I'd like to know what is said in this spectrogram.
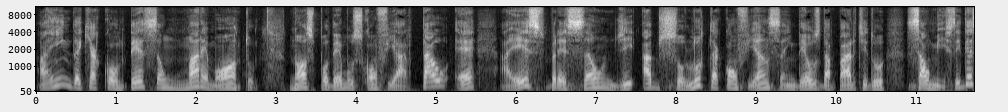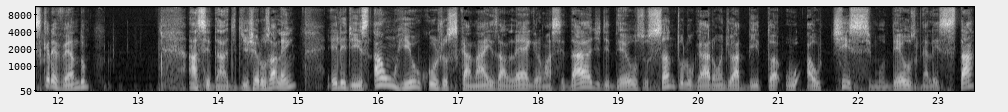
ainda que aconteça um maremoto, nós podemos confiar. Tal é a expressão de absoluta confiança em Deus da parte do salmista. E descrevendo a cidade de Jerusalém, ele diz: Há um rio cujos canais alegram a cidade de Deus, o santo lugar onde habita o Altíssimo. Deus nela está,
